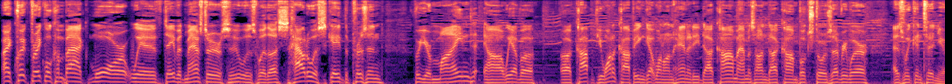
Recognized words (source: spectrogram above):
All right, quick break. We'll come back more with David Masters, who was with us. How to escape the prison for your mind. Uh, we have a, a copy. If you want a copy, you can get one on Hannity.com, Amazon.com, bookstores everywhere as we continue.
